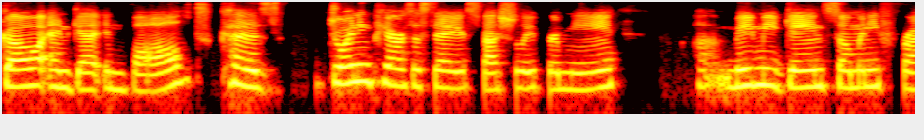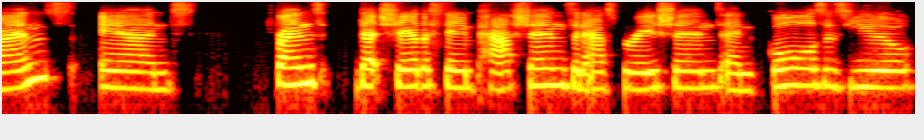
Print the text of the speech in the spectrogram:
go and get involved because joining PRSSA, especially for me, um, made me gain so many friends and friends that share the same passions and aspirations and goals as you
